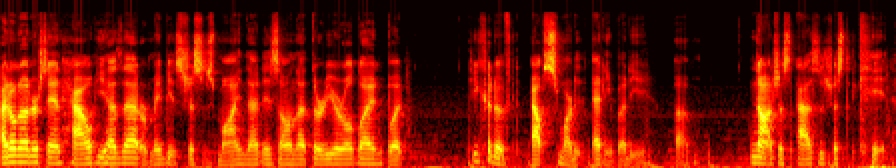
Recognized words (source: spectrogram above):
I don't understand how he has that, or maybe it's just his mind that is on that 30 year old line. But he could have outsmarted anybody, um, not just as just a kid.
